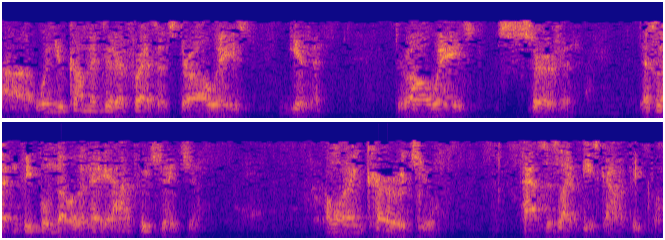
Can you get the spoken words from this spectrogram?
Uh, when you come into their presence, they're always giving. They're always serving. Just letting people know that, hey, I appreciate you. I want to encourage you. Pastors like these kind of people.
